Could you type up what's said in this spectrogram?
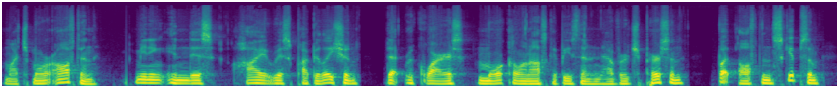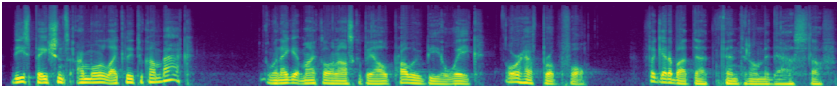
much more often, meaning in this high risk population that requires more colonoscopies than an average person, but often skips them, these patients are more likely to come back. When I get my colonoscopy, I'll probably be awake or have propofol. Forget about that fentanyl midaz stuff.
